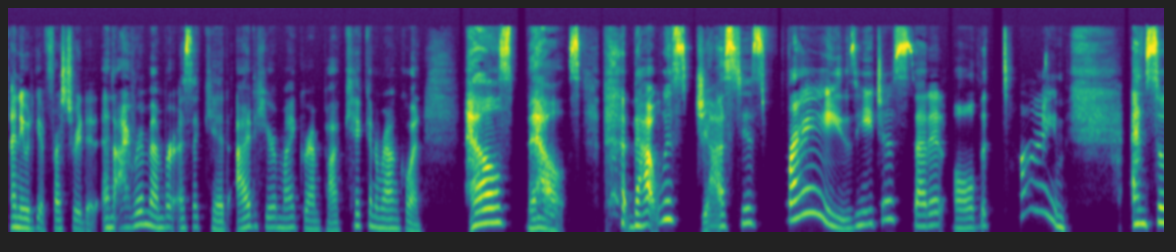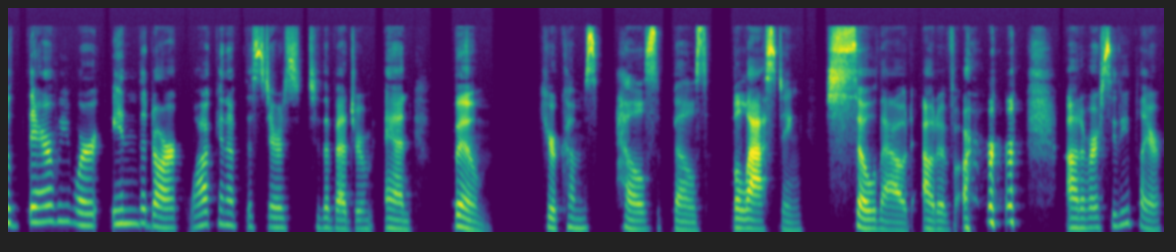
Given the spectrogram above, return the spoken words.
And he would get frustrated. And I remember as a kid, I'd hear my grandpa kicking around going, Hell's bells. that was just his phrase. He just said it all the time. And so there we were in the dark, walking up the stairs to the bedroom, and boom, here comes Hell's bells blasting so loud out of our out of our CD player.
